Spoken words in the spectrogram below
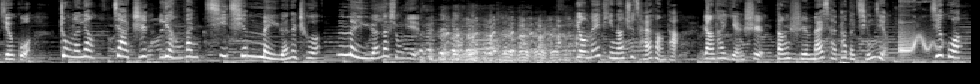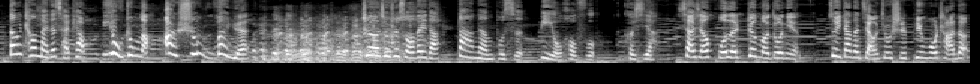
结果。中了辆价值两万七千美元的车，美元呢，兄弟！有媒体呢去采访他，让他演示当时买彩票的情景，结果当场买的彩票又中了二十五万元。这就是所谓的大难不死必有后福。可惜啊，夏夏活了这么多年，最大的奖就是冰红茶的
